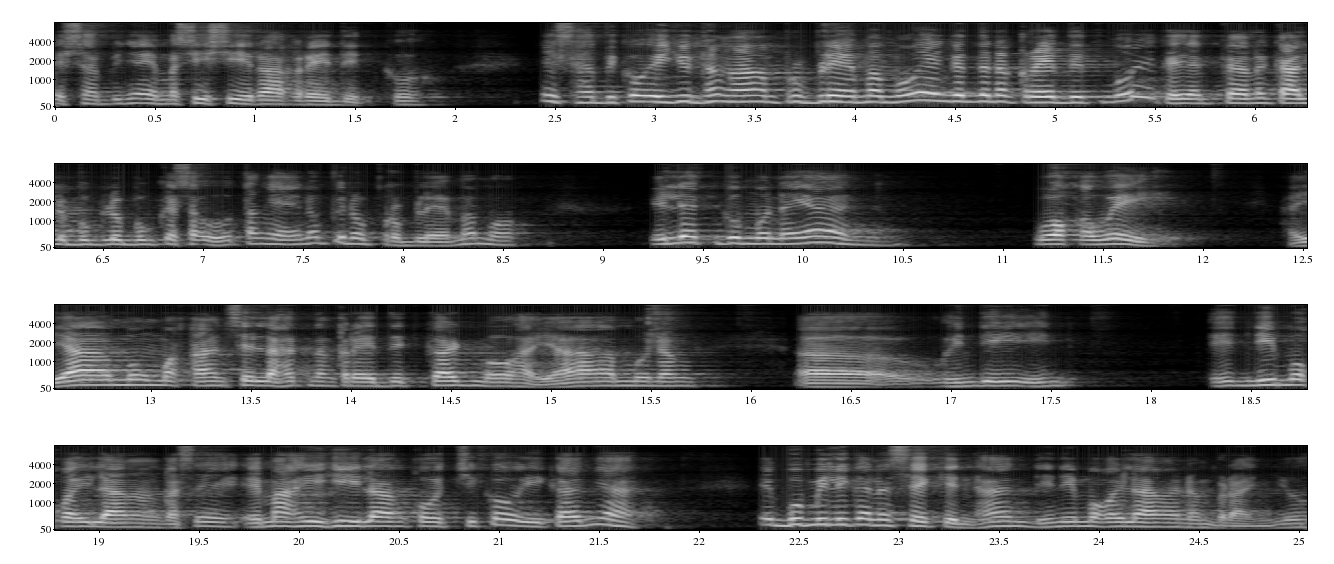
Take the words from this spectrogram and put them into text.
Eh sabi niya, eh masisira credit ko. Eh sabi ko, eh yun na nga ang problema mo. Eh, ang ganda ng credit mo eh. Kaya ka nagkalubog-lubog ka sa utang eh. Anong pinoproblema mo? I-let go mo na yan. Walk away. Hayaan mong makancel lahat ng credit card mo. Hayaan mo nang uh, hindi, hindi mo kailangan kasi. Eh mahihila ang kotse ko, ika niya. Eh, bumili ka ng second hand, hindi mo kailangan ng brand new.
